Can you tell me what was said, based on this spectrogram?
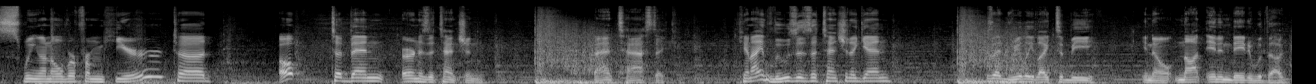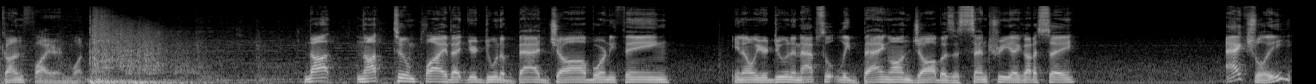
swing on over from here to... Oh, to then earn his attention. Fantastic. Can I lose his attention again? Because I'd really like to be, you know, not inundated with uh, gunfire and whatnot. Not, not to imply that you're doing a bad job or anything. You know, you're doing an absolutely bang-on job as a sentry, I gotta say. Actually,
